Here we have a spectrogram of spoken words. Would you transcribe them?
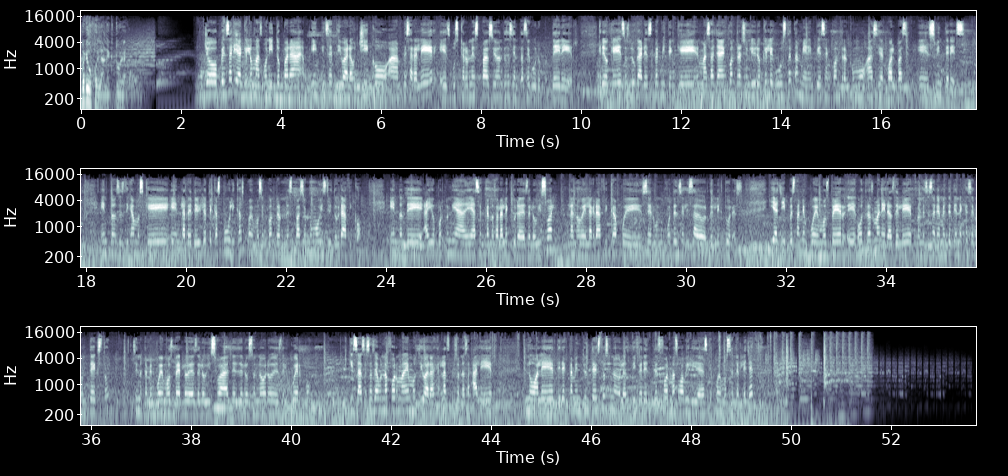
Brújula Lectura. Yo pensaría que lo más bonito para incentivar a un chico a empezar a leer es buscar un espacio donde se sienta seguro de leer. Creo que esos lugares permiten que más allá de encontrarse un libro que le guste, también empiece a encontrar cómo hacia cuál va eh, su interés. Entonces, digamos que en la red de bibliotecas públicas podemos encontrar un espacio como distrito gráfico en donde hay oportunidad de acercarnos a la lectura desde lo visual. La novela gráfica puede ser un potencializador de lecturas y allí pues también podemos ver eh, otras maneras de leer, no necesariamente tiene que ser un texto, sino también podemos verlo desde lo visual, desde lo sonoro, desde el cuerpo. Y quizás esa sea una forma de motivar a las personas a leer, no a leer directamente un texto, sino las diferentes formas o habilidades que podemos tener leyendo.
